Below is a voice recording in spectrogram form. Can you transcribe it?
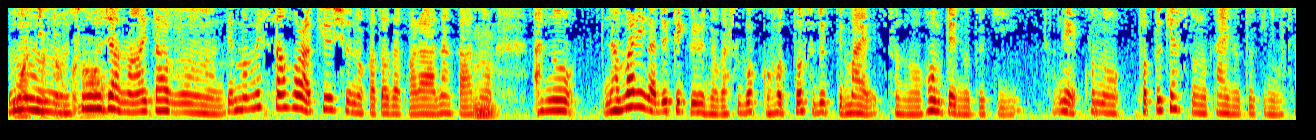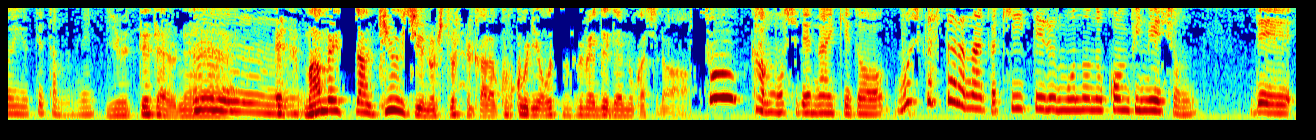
う終わっちゃったのかな、うん、そうじゃない多分。で豆さんほら九州の方だからなんかあの、うん。あの鉛が出てくるのがすごくホッとするって前その本編の時ねこのポッドキャストの回の時にもそう言ってたもんね。言ってたよね。うん。え豆さん九州の人だからここにおすすめ出てんのかしら？そうかもしれないけどもしかしたらなんか聞いてるもののコンビネーションで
